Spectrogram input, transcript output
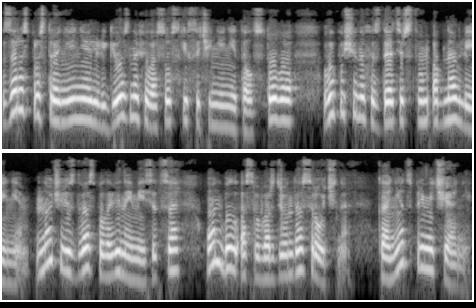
за распространение религиозно-философских сочинений Толстого, выпущенных издательством «Обновление», но через два с половиной месяца он был освобожден досрочно. Конец примечаний.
